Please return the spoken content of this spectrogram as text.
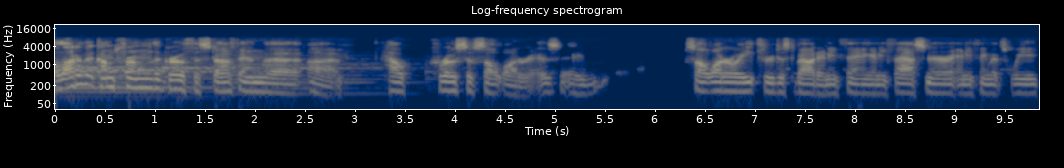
A lot of it comes from the growth of stuff and the uh, how corrosive salt water is. Salt water will eat through just about anything, any fastener, anything that's weak.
